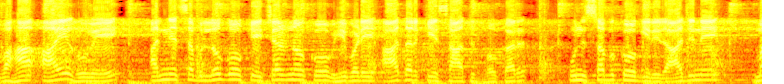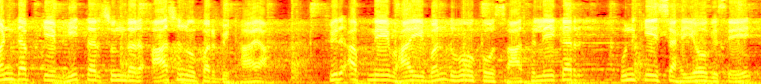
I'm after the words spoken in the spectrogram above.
वहाँ आए हुए अन्य सब लोगों के चरणों को भी बड़े आदर के साथ धोकर उन सबको गिरिराज ने मंडप के भीतर सुंदर आसनों पर बिठाया। फिर अपने भाई बंधुओं को साथ लेकर उनके सहयोग से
